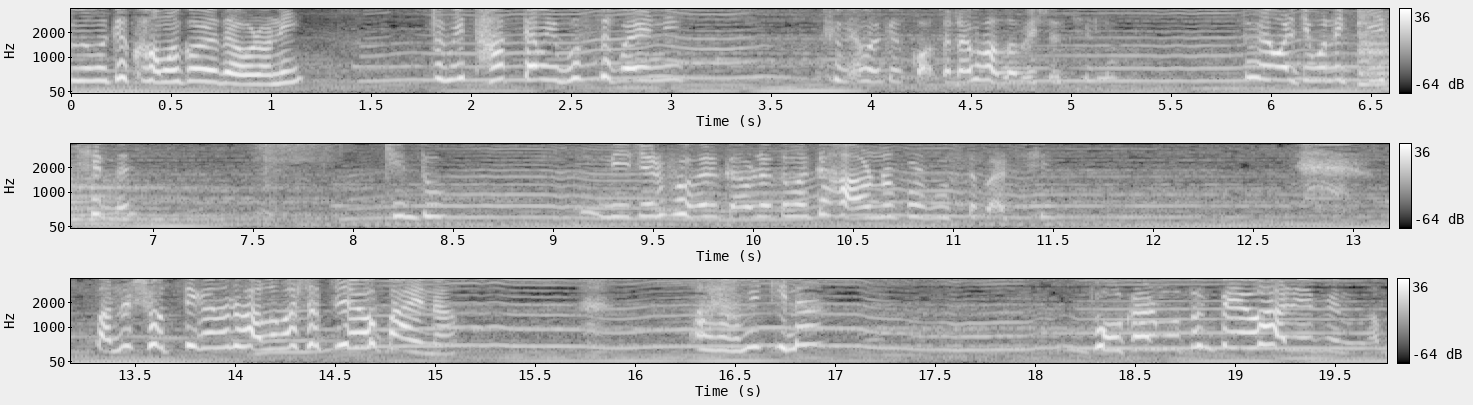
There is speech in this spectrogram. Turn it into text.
তুমি আমাকে ক্ষমা করে দাও, রনি। তুমি থাকতে আমি বুঝতে পারিনি। তুমি আমাকে কতটা ভালোবেসেছিলে। তুমি আমার জীবনে কি ছিলে? কিন্তু নিজের ভুলের কারণে তোমাকে হারানোর পর বুঝতে পারছি। মানুষ সত্যিকারের ভালোবাসা চেয়েও পায় না। আর আমি কি না? বোকার মতন পেয়েও হারিয়ে ফেললাম।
